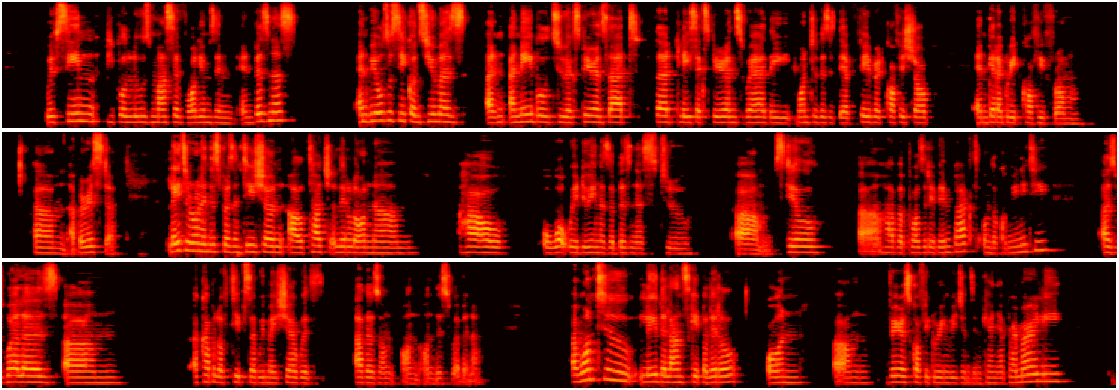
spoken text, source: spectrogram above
we've seen people lose massive volumes in, in business. And we also see consumers un unable to experience that third place experience where they want to visit their favorite coffee shop and get a great coffee from um, a barista. Later on in this presentation, I'll touch a little on um, how or what we're doing as a business to um, still uh, have a positive impact on the community, as well as um, a couple of tips that we may share with others on, on, on this webinar. I want to lay the landscape a little on um, various coffee growing regions in Kenya. Primarily,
